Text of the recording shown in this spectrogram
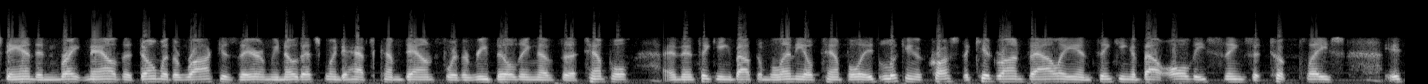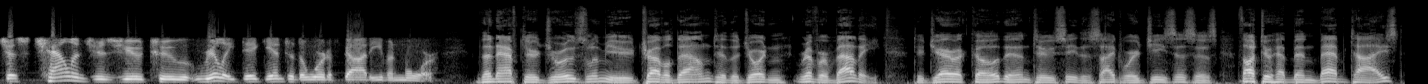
stand. And right now, the Dome of the Rock is there, and we know that's going to have to come down for the rebuilding of the temple and then thinking about the Millennial Temple, it, looking across the Kidron Valley and thinking about all these things that took place, it just challenges you to really dig into the Word of God even more. Then, after Jerusalem, you travel down to the Jordan River Valley to Jericho, then to see the site where Jesus is thought to have been baptized,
